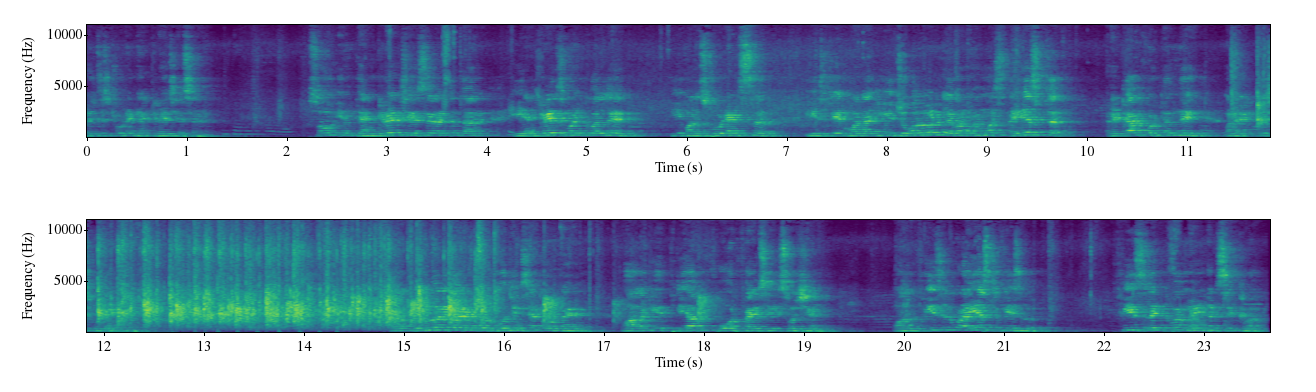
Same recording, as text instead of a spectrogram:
ప్రతి స్టూడెంట్ ఎంకరేజ్ చేశాడు సో ఇంత ఎంకరేజ్ చేశారంటే దాని ఈ ఎంకరేజ్మెంట్ వల్లే ఈ మన స్టూడెంట్స్ ఈ స్టే మన ఈ జోన్లో లెవెన్ మెంబర్స్ హైయెస్ట్ రికార్డ్ కొట్టింది మన ఎలక్ట్రిక్ స్టూడెంట్స్ కోచింగ్ సెంటర్ ఉన్నాయండి వాళ్ళకి three or four five seats వచ్చాయండి వాళ్ళ ఫీజులు కూడా హైయెస్ట్ ఫీజులు ఫీజులు ఎక్కువ మెయింటెనెన్స్ ఎక్కువ.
